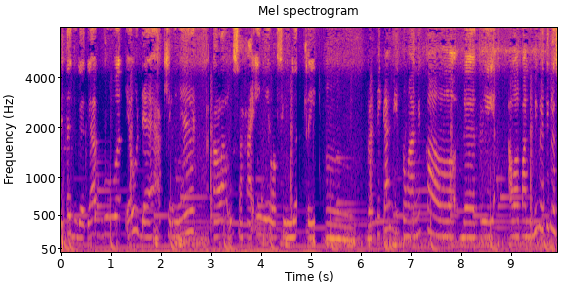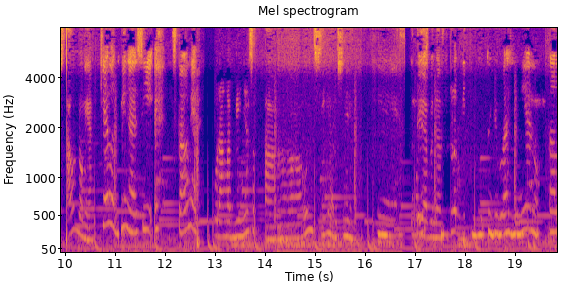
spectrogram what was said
Kita juga gabut. Ya udah, akhirnya kalah usaha ini Loving Tree. Hmm, berarti kan hitungannya kalau dari awal pandemi berarti udah setahun dong ya? Kayak lebih nggak sih? Eh setahun ya? Kurang lebihnya setahun sih harusnya. Iya. Oh iya benar. Lebih 17 Juni ya no, tahun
